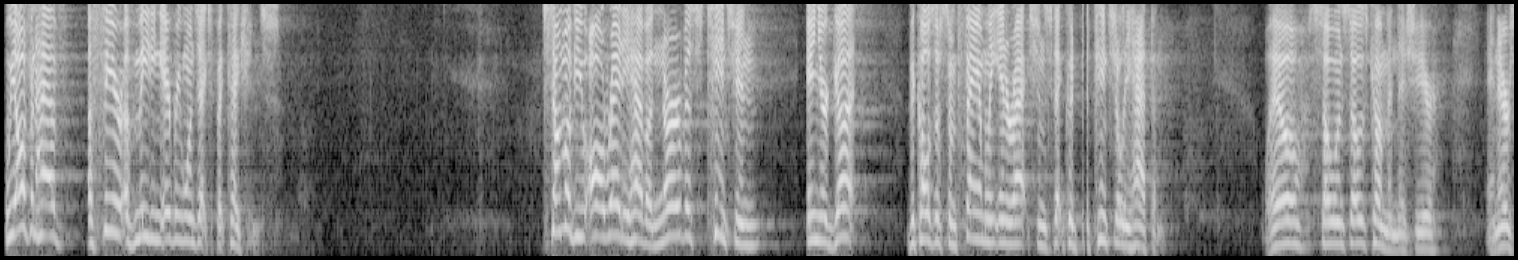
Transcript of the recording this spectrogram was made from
We often have a fear of meeting everyone's expectations. Some of you already have a nervous tension in your gut because of some family interactions that could potentially happen. Well, so and so's coming this year, and there's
